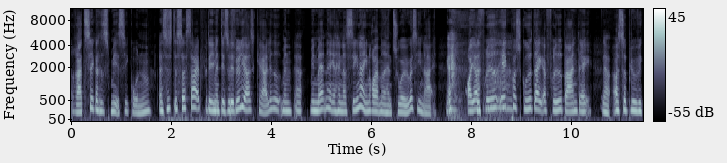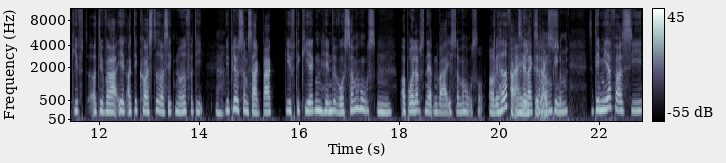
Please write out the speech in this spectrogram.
retssikkerhedsmæssige grunde. Jeg synes, det er så sejt, fordi... Men det er selvfølgelig det... også kærlighed, men ja. min mand, han har senere indrømmet, at han turde ikke at sige nej. Ja. og jeg friede ikke på skuddag, jeg friede bare en dag, ja. og så blev vi gift, og det, var ikke, og det kostede os ikke noget, fordi ja. vi blev som sagt bare gift i kirken hen ved vores sommerhus, mm. og bryllupsnatten var i sommerhuset, og vi havde faktisk Ej, heller ikke så mange penge. Sødt. Så det er mere for at sige,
